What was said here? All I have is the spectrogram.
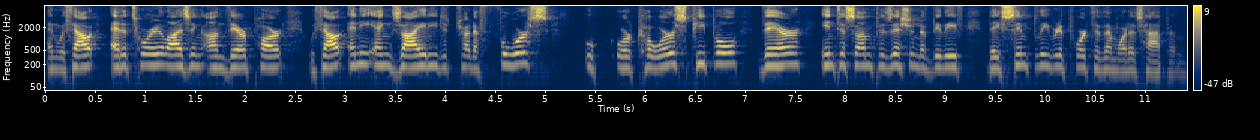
and without editorializing on their part, without any anxiety to try to force or coerce people there into some position of belief, they simply report to them what has happened.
